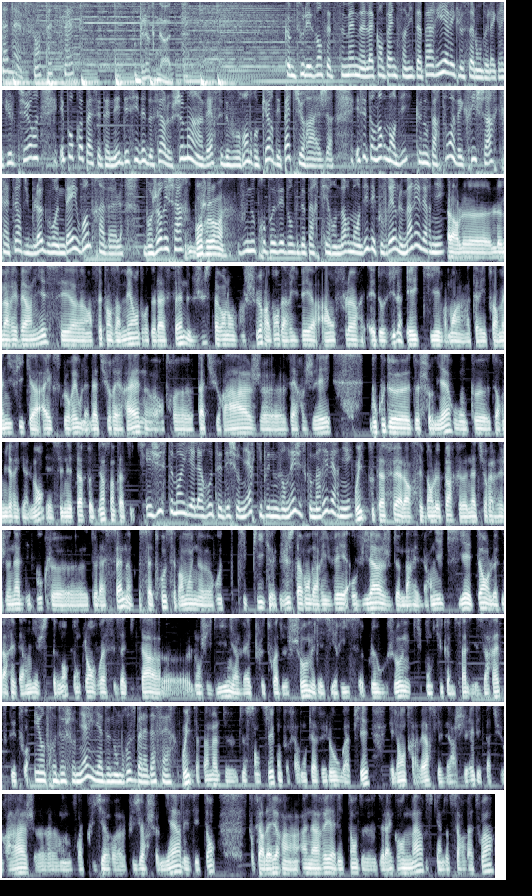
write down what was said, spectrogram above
Sanef 177 Bloc-notes. Comme tous les ans cette semaine, la campagne s'invite à Paris avec le Salon de l'Agriculture. Et pourquoi pas cette année décider de faire le chemin inverse et de vous rendre au cœur des pâturages. Et c'est en Normandie que nous partons avec Richard, créateur du blog One Day One Travel. Bonjour Richard. Bonjour. Vous nous proposez donc de partir en Normandie découvrir le Marais Vernier. Alors le, le Marais Vernier, c'est euh, en fait dans un méandre de la Seine, juste avant l'embouchure, avant d'arriver à Honfleur et Deauville, et qui est vraiment un territoire magnifique à, à explorer où la nature est reine, euh, entre pâturage, euh, verger, beaucoup de, de chaumières où on peut dormir également. Et c'est une étape bien sympathique. Et justement, il y a la route des Chaumières qui peut nous emmener jusqu'au Marais Vernier. Oui, tout à fait. Alors c'est dans le parc naturel régional des Boucles de la Seine. Cette route, c'est vraiment une route typique juste avant d'arriver au village de Marais-Vernier qui est dans le Marais-Vernier justement. Donc là, on voit ces habitats longilignes avec le toit de chaume et les iris bleus ou jaunes qui ponctuent comme ça les arêtes des toits. Et entre deux chaumières, il y a de nombreuses balades à faire. Oui, il y a pas mal de, de sentiers qu'on peut faire donc à vélo ou à pied. Et là, on traverse les vergers, les pâturages. euh, on voit plusieurs euh, plusieurs chaumières, les étangs. Il faut faire d'ailleurs un, un arrêt à l'étang de, de la Grande Mare parce qu'il y a un observatoire.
